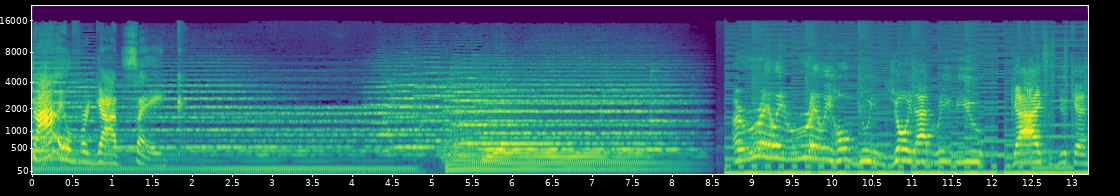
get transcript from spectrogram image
child for God's sake. I really, really hope you enjoyed that review. Guys, you can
